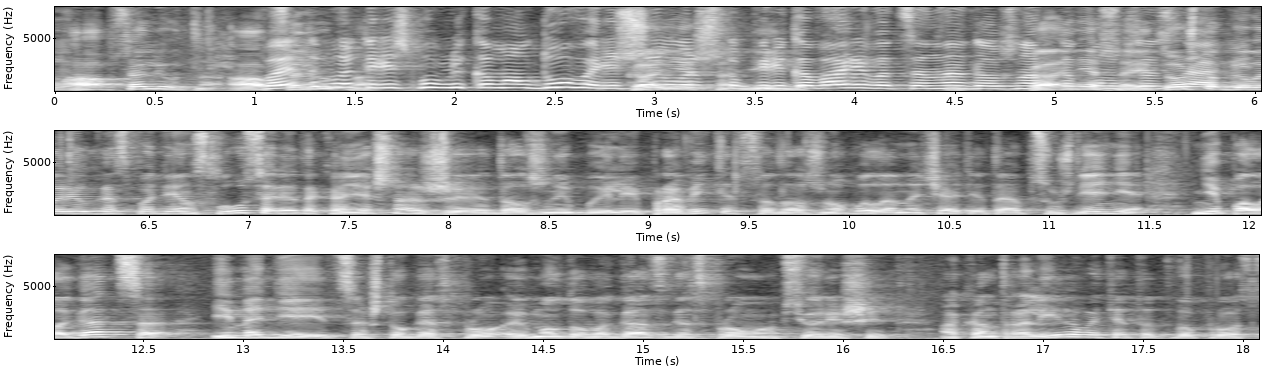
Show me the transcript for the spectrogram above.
Газпрома. абсолютно, Поэтому абсолютно. эта республика Молдова решила, Конечно, что и- переговариваться она должна в Конечно, таком и то, составе. что говорил господин Слусарь, это, конечно же, должны были, правительство должно было начать это обсуждение, не полагаться и надеяться, что Газпром, э, Молдова газ с Газпромом все решит, а контролировать этот вопрос,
